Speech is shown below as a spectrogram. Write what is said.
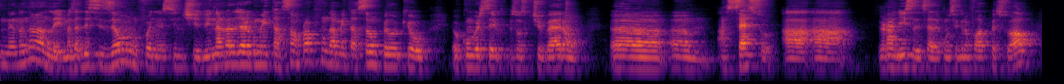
não é uma lei, mas a decisão não foi nesse sentido. E, na verdade, a argumentação, a própria fundamentação, pelo que eu, eu conversei com pessoas que tiveram uh, ah, um, acesso a, a jornalistas, etc., conseguiram falar com o pessoal,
